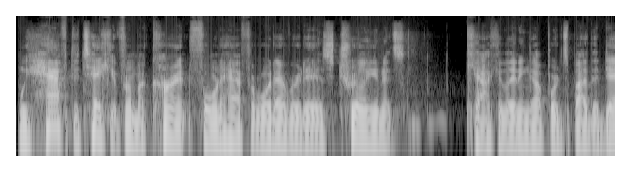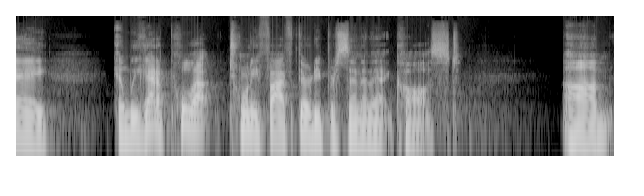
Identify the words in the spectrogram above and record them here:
We have to take it from a current four and a half or whatever it is trillion it's calculating upwards by the day, and we got to pull out 25, 30% of that cost um,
